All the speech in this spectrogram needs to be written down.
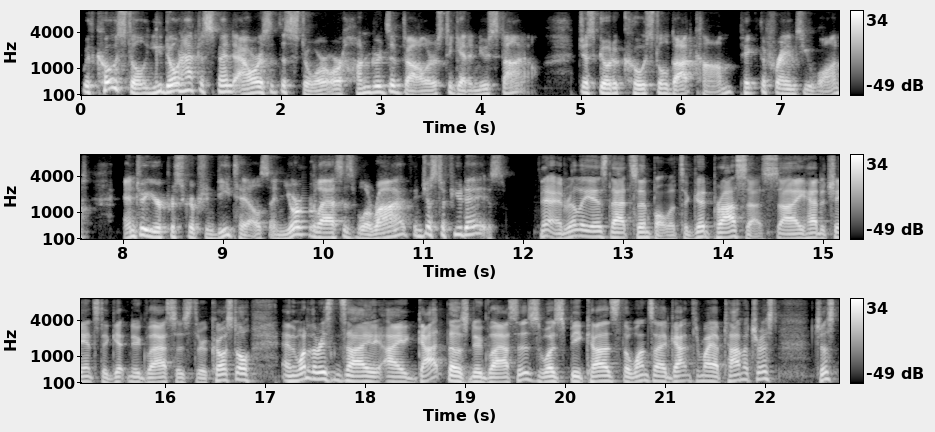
With Coastal, you don't have to spend hours at the store or hundreds of dollars to get a new style. Just go to coastal.com, pick the frames you want, enter your prescription details, and your glasses will arrive in just a few days. Yeah, it really is that simple. It's a good process. I had a chance to get new glasses through Coastal, and one of the reasons I, I got those new glasses was because the ones I had gotten through my optometrist just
